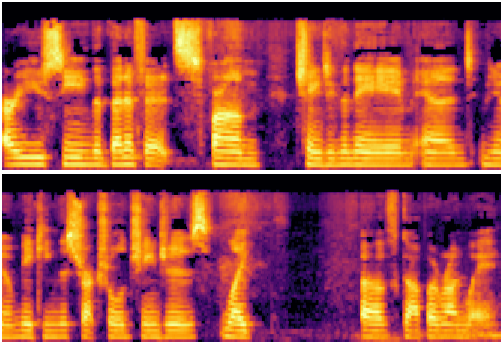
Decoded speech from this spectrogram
are you seeing the benefits from changing the name and you know making the structural changes like of GAPA Runway?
